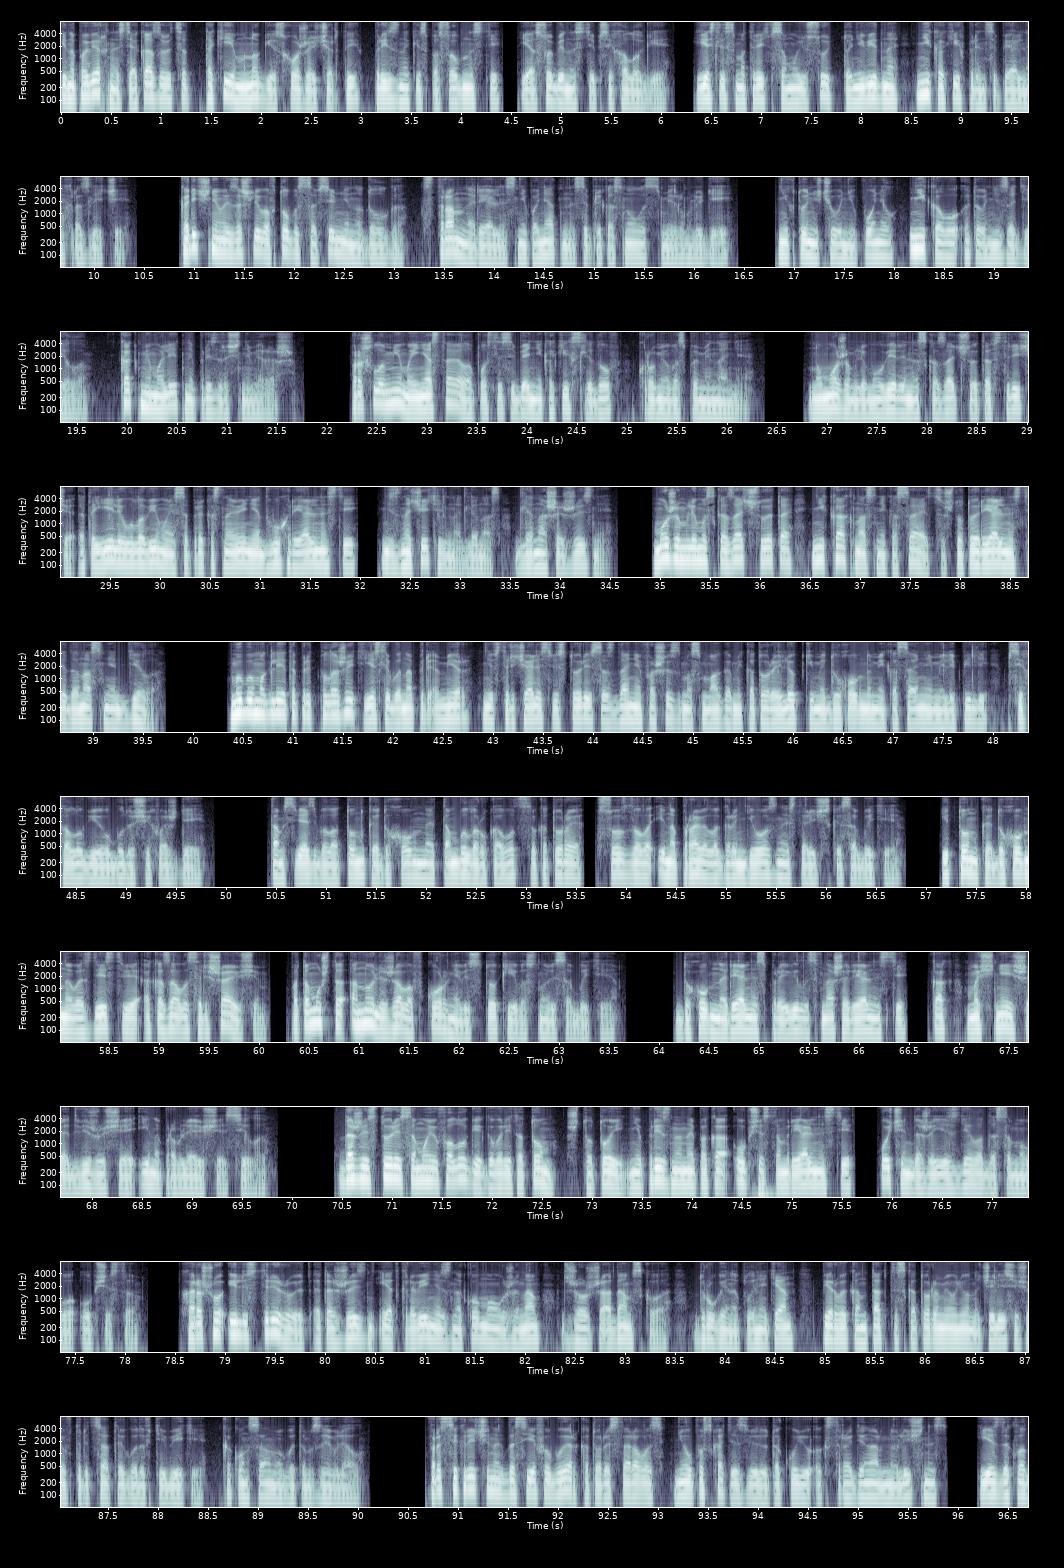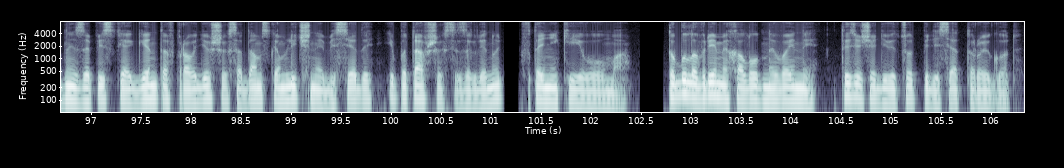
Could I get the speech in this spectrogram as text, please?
И на поверхности оказываются такие многие схожие черты, признаки, способности и особенности психологии. Если смотреть в самую суть, то не видно никаких принципиальных различий. Коричневые зашли в автобус совсем ненадолго. Странная реальность непонятная соприкоснулась с миром людей. Никто ничего не понял, никого этого не задело. Как мимолетный призрачный мираж. Прошло мимо и не оставило после себя никаких следов, кроме воспоминания. Но можем ли мы уверенно сказать, что эта встреча, это еле уловимое соприкосновение двух реальностей незначительно для нас, для нашей жизни? Можем ли мы сказать, что это никак нас не касается, что той реальности до нас нет дела? Мы бы могли это предположить, если бы, например, не встречались в истории создания фашизма с магами, которые легкими духовными касаниями лепили психологию его будущих вождей. Там связь была тонкая, духовная, там было руководство, которое создало и направило грандиозное историческое событие. И тонкое духовное воздействие оказалось решающим, потому что оно лежало в корне, в истоке и в основе события. Духовная реальность проявилась в нашей реальности как мощнейшая движущая и направляющая сила. Даже история самой уфологии говорит о том, что той, непризнанной пока обществом реальности, очень даже есть дело до самого общества. Хорошо иллюстрирует это жизнь и откровение знакомого уже нам Джорджа Адамского, друга инопланетян, первые контакты с которыми у него начались еще в 30-е годы в Тибете, как он сам об этом заявлял. В рассекреченных досье ФБР, которое старалось не упускать из виду такую экстраординарную личность, есть докладные записки агентов, проводивших с Адамским личные беседы и пытавшихся заглянуть в тайники его ума. То было время холодной войны, 1952 год.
